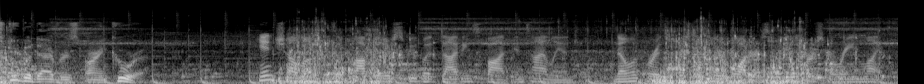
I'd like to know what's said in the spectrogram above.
Scuba divers are in Kura. Hin Chalam is a popular scuba diving spot in Thailand, known for its crystal clear waters and diverse marine life.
